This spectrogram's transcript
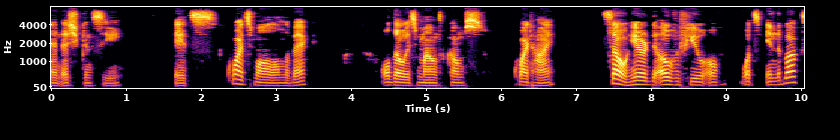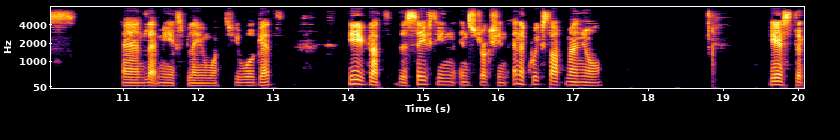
And as you can see it's quite small on the back although its mount comes quite high. So here the overview of what's in the box and let me explain what you will get. Here you got the safety instruction and a quick start manual. Here's the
